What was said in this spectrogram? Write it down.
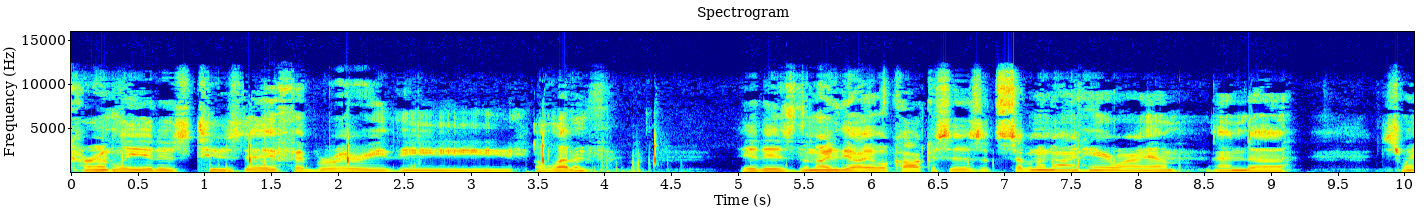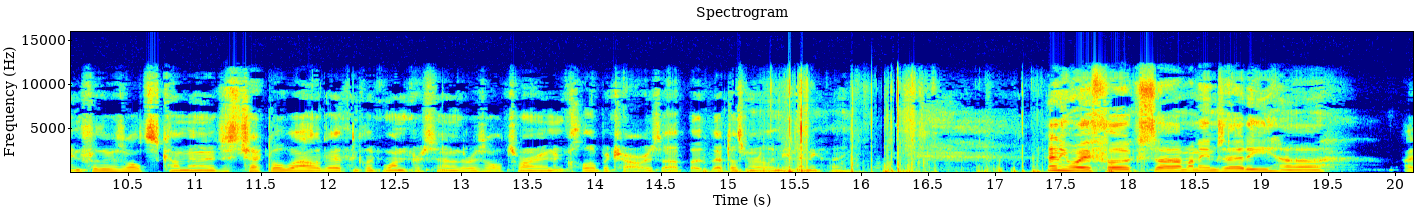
currently it is Tuesday, February the 11th. It is the night of the Iowa caucuses. It's 7:09 here where I am, and uh, just waiting for the results to come in. I just checked a little while ago. I think like one percent of the results were in, and Klobuchar was up, but that doesn't really mean anything. Anyway, folks, uh, my name's Eddie. Uh, I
